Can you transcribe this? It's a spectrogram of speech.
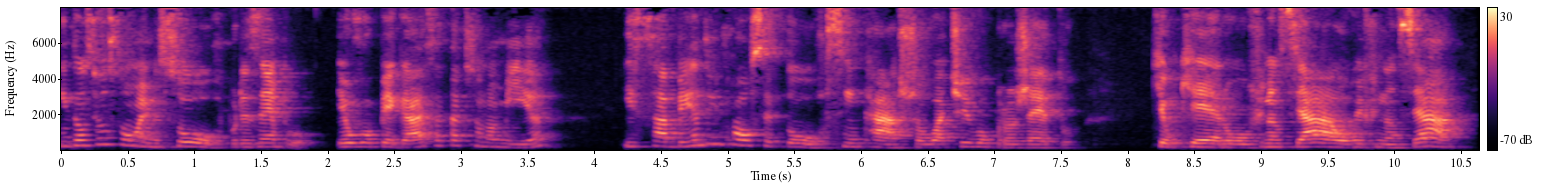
Então, se eu sou um emissor, por exemplo, eu vou pegar essa taxonomia e, sabendo em qual setor se encaixa o ativo ou projeto que eu quero financiar ou refinanciar,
